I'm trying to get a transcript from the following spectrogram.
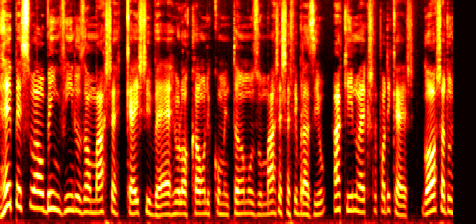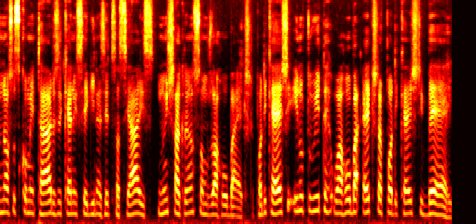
Hey pessoal, bem-vindos ao Mastercast BR, o local onde comentamos o Masterchef Brasil aqui no Extra Podcast. Gosta dos nossos comentários e quer nos seguir nas redes sociais? No Instagram somos o arroba Extra Podcast e no Twitter o arroba Extra Podcast BR.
